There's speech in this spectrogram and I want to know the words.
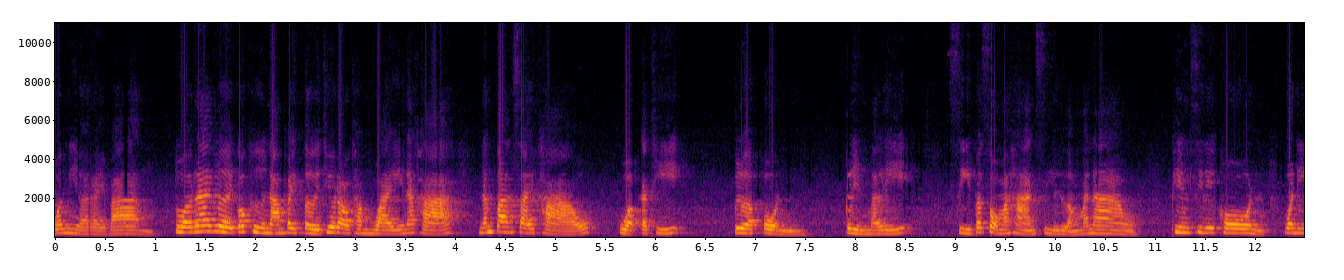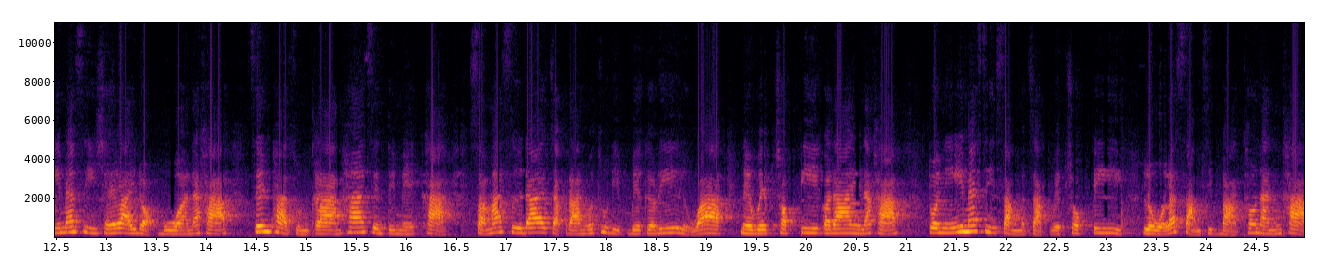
ว่ามีอะไรบ้าง ตัวแรกเลยก็คือน้ำใบเตยที่เราทำไว้นะคะ น้ำตาลทรายขาว หัวกะทิ เกลือป่น กลิ่นมะลิ สีผสมอาหารสีเหลืองมะนาว พิมพ์ซิลิโคน วันนี้แม่ซีใช้ลายดอกบัวนะคะ เส้นผ่าศูนย์กลาง 5 เซนติเมตรค่ะ สามารถซื้อได้จากร้านวัตถุดิบเบเกอรี่หรือว่าในเว็บช้อปปีก็ได้นะคะ ตัวนี้แม่ซีสั่งมาจากเว็บช้อปปีโหลละ 30 บาทเท่านั้นค่ะ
